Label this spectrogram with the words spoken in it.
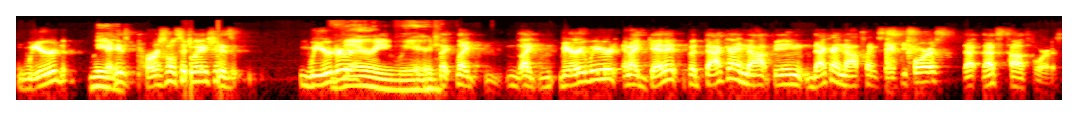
weird. weird. And his personal situation is weirder. Very weird. Like like like very weird. And I get it, but that guy not being that guy not playing safety for us, that that's tough for us.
